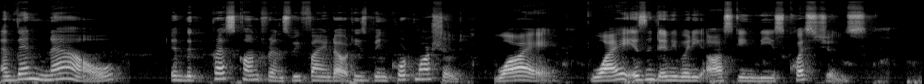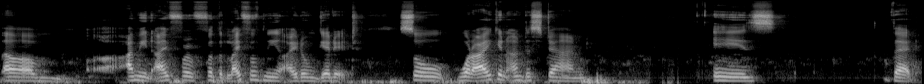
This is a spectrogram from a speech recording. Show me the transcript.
And then now, in the press conference, we find out he's been court martialed. Why? Why isn't anybody asking these questions? Um, I mean, I for, for the life of me, I don't get it. So, what I can understand is that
